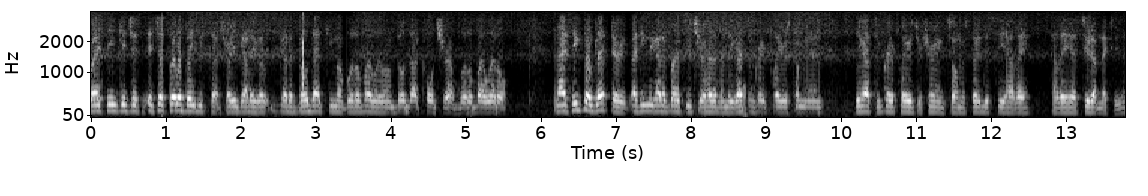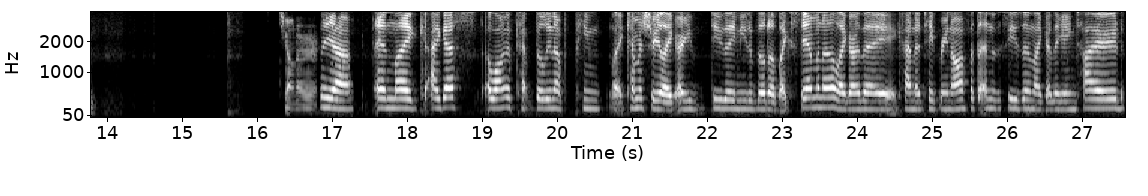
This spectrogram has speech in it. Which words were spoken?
But I think it just it's just little baby steps, right? You got to go, got to build that team up little by little and build that culture up little by little. And I think they'll get there. I think they got a bright future ahead of them. They got some great players coming in. They got some great players returning. So I'm excited to see how they how they uh, suit up next season. Tiana. Yeah, and like I guess along with building up like chemistry, like are you do they need to build up like stamina? Like are they kind of tapering off at the end of the season? Like are they getting tired?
